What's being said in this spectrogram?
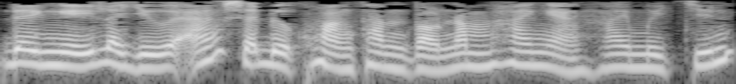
đề nghị là dự án sẽ được hoàn thành vào năm 2029.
